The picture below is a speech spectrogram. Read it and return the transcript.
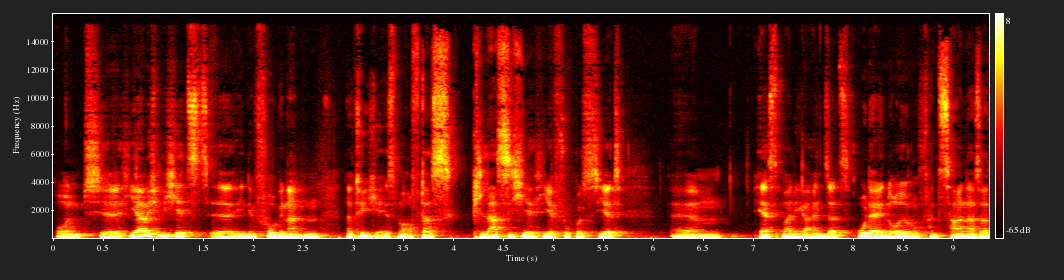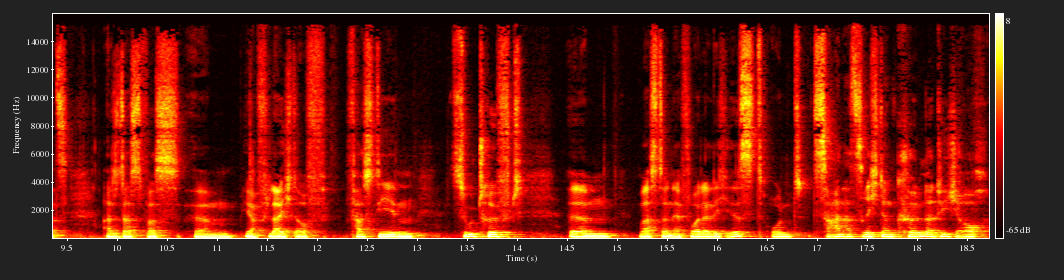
Und äh, hier habe ich mich jetzt äh, in dem Vorgenannten natürlich erstmal auf das Klassische hier fokussiert. Ähm, erstmaliger Einsatz oder Erneuerung von Zahnersatz. Also das, was ähm, ja vielleicht auf fast jeden zutrifft, ähm, was dann erforderlich ist. Und Zahnarztrichtungen können natürlich auch,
